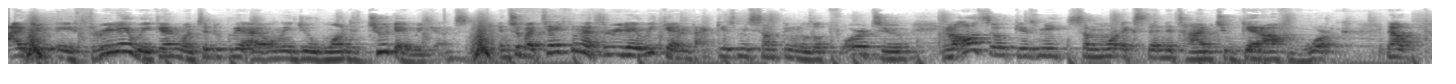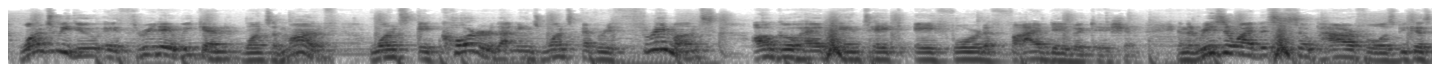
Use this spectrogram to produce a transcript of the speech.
I do a three day weekend when typically I only do one to two day weekends. And so by taking a three day weekend, that gives me something to look forward to. And also gives me some more extended time to get off of work. Now, once we do a three day weekend once a month, once a quarter, that means once every three months, I'll go ahead and take a four to five day vacation. And the reason why this is so powerful is because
